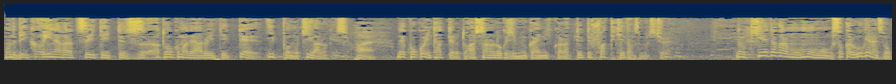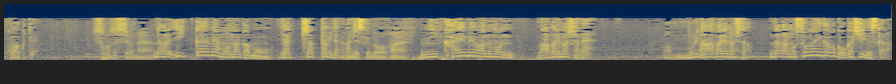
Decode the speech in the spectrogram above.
ほんで、ビク言いながらついていって、ずーっと遠くまで歩いていって、一本の木があるわけですよ。はで、ここに立ってると、明日の6時に迎えに行くからって言って、ふわって消えたんですよ、もう父親。でも消えたからもう、もう、もう、そこから動けないんですよ、怖くて。そうですよねだから1回目はもうなんかもう、やっちゃったみたいな感じですけど、は2回目はもう、暴れましたね。あ無理です、ね、暴れました。だからもうその辺が僕おかしいですから。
